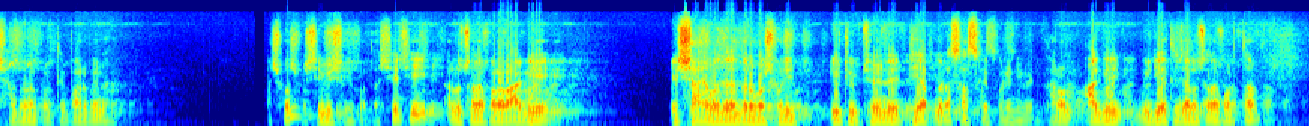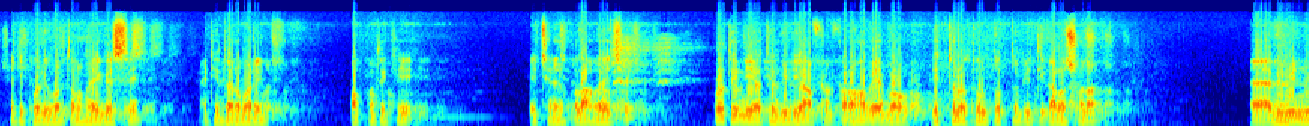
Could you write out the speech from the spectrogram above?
সাধনা করতে পারবে না? আসুন সে বিষয়ে কথা। সেটি আলোচনা করার আগে এই শাহেমদিনা দরবার শরীফ ইউটিউব চ্যানেলটি আপনারা সাবস্ক্রাইব করে নেবেন। কারণ আগের মিডিয়াতে যে আলোচনা করতাম, সেটি পরিবর্তন হয়ে গেছে। এটি দরবারের পক্ষ থেকে এই চ্যানেল খোলা হয়েছে। প্রতিনিয়ত ভিডিও আপলোড করা হবে এবং নিত্য নতুন তথ্যভিত্তিক আলোচনা বিভিন্ন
